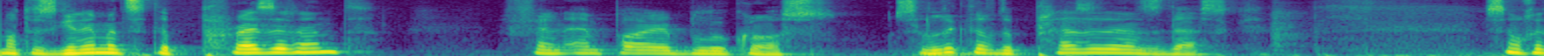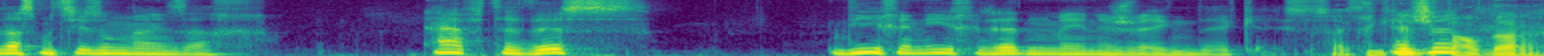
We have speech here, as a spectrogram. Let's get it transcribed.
hat es genommen zu the president von Empire Blue Cross. So liegt auf der President's Desk. Simcha, das mit Zizung ein Sach. After this, dich und ich reden mir nicht wegen der Case. Das heißt, ein Kind fällt durch.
